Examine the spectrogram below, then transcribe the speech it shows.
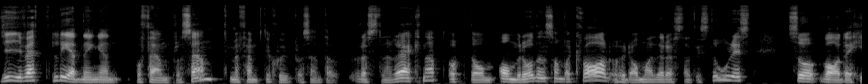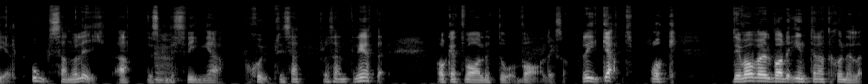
givet ledningen på 5% med 57% av rösterna räknat och de områden som var kvar och hur de hade röstat historiskt så var det helt osannolikt att det skulle mm. svinga 7 procentenheter och att valet då var liksom riggat. Och det var väl vad det internationella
